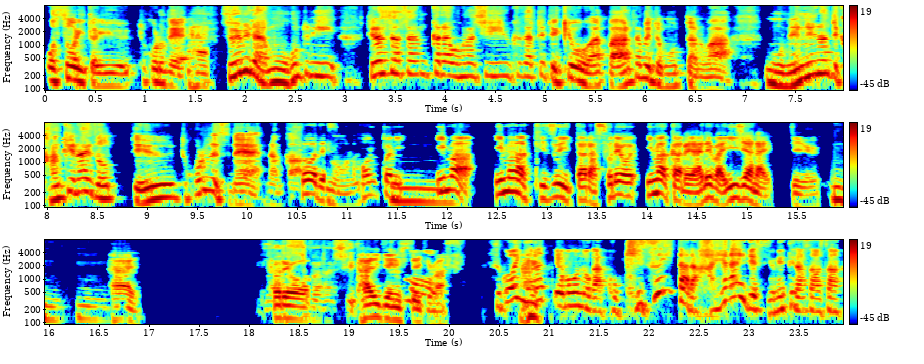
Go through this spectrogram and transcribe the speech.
遅いというところで、はい、そういう意味ではもう本当に寺澤さんからお話伺ってて、今日はやっぱ改めて思ったのは、もう年齢なんて関係ないぞっていうところですね。なんか。そうです。本当に、今、今気づいたら、それを今からやればいいじゃないっていう。うんうん、はい。それを体現していきます。すごいなって思うのが、こう気づいたら早いですよね、寺澤さん。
